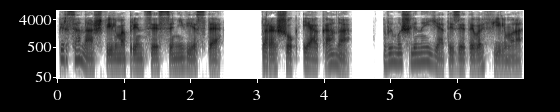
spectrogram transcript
Персонаж фильма «Принцесса-невеста». Порошок и акана – вымышленный яд из этого фильма.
